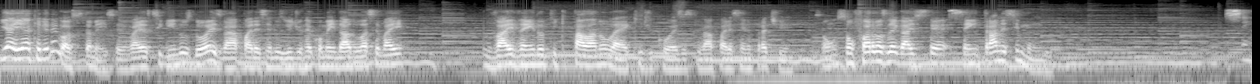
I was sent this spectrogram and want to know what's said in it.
E aí é aquele negócio também, você vai seguindo os dois, vai aparecendo os vídeos recomendados lá, você vai vai vendo o que, que tá lá no leque de coisas que vai aparecendo para ti. São, são formas legais de você entrar nesse mundo. Sim,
